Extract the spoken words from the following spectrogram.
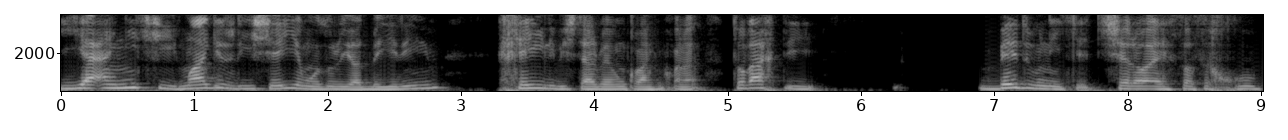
یعنی چی؟ ما اگر ریشه یه موضوع رو یاد بگیریم خیلی بیشتر بهمون کمک می‌کنه. تو وقتی بدونی که چرا احساس خوب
